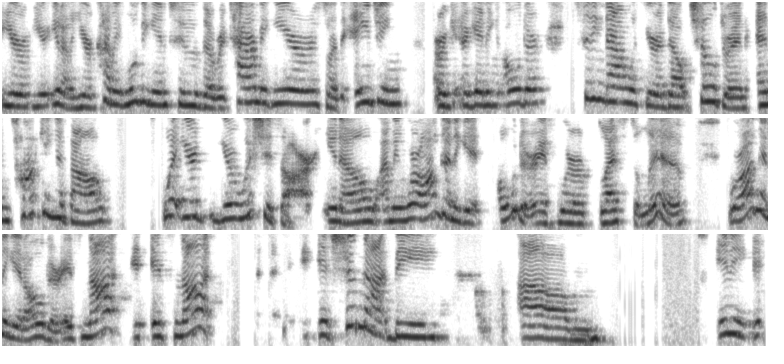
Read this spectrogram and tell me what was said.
you're, you're you know you're coming moving into the retirement years or the aging or, or getting older sitting down with your adult children and talking about what your your wishes are you know? I mean we're all going to get older if we're blessed to live. We're all going to get older. It's not it, it's not it should not be um any it,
